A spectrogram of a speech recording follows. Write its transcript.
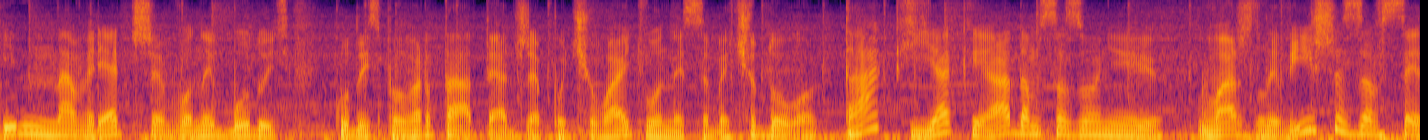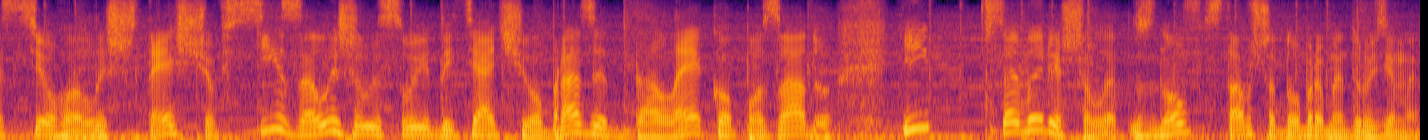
і навряд чи вони будуть кудись повертати, адже почувають вони себе чудово. Так як і Адам Сазонією. Важливіше за все з цього лише те, що всі залишили свої дитячі образи далеко позаду, і все вирішили, знов ставши добрими друзями.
